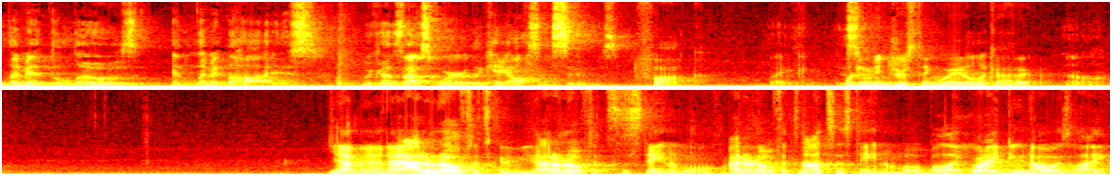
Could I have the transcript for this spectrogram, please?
limit the lows and limit the highs because that's where the chaos ensues. Fuck. Like, What an interesting way to look at it. no. Yeah, man. I, I don't know if it's gonna be. I don't know if it's sustainable. I don't know if it's not sustainable. But like, what I do know is like,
